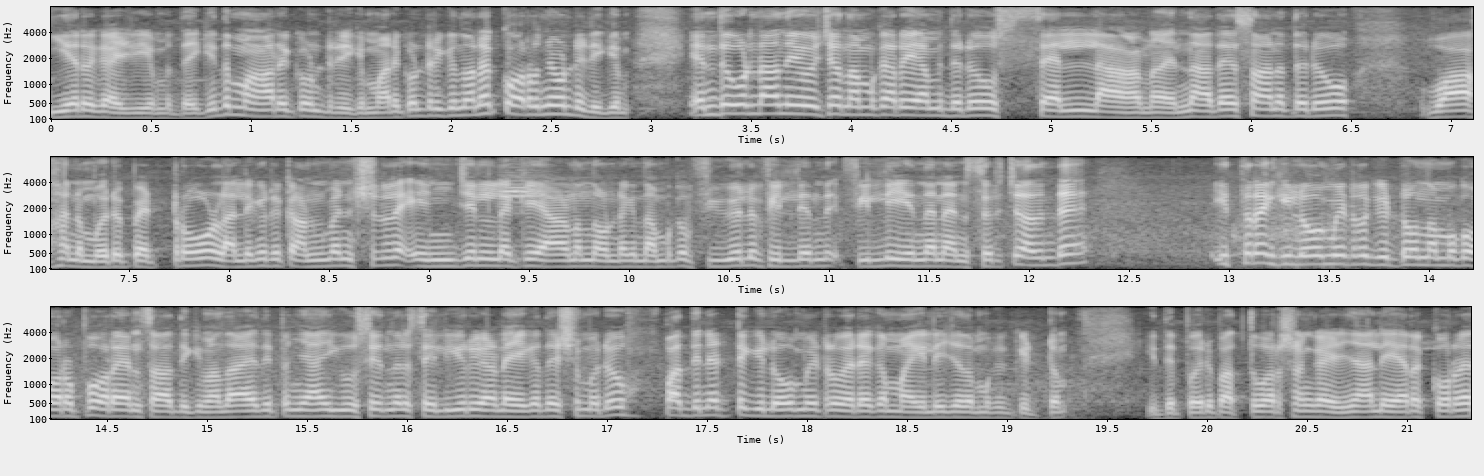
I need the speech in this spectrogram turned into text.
ഇയർ കഴിയുമ്പോഴത്തേക്ക്. ഇത് മാറിക്കൊണ്ടിരിക്കും മാറിക്കൊണ്ടിരിക്കുന്ന പറഞ്ഞാൽ കുറഞ്ഞുകൊണ്ടിരിക്കും. എന്തുകൊണ്ടാണെന്ന് ചോദിച്ചാൽ നമുക്കറിയാം ഇതൊരു സെല്ലാണ് എന്നാൽ അതേ സ്ഥാനത്തൊരു വാഹനം ഒരു പെട്രോൾ അല്ലെങ്കിൽ ഒരു കൺവെൻഷണൽ എഞ്ചിനിലൊക്കെ ആണെന്നുണ്ടെങ്കിൽ നമുക്ക് ഫ്യൂവൽ ഫില്ല് ഫില്ല് ചെയ്യുന്നതിനനുസരിച്ച് അതിന്റെ ഇത്രയും കിലോമീറ്റർ കിട്ടുമെന്ന് നമുക്ക് ഉറപ്പ് പറയാൻ സാധിക്കും. അതായത് ഇപ്പോൾ ഞാൻ യൂസ് ചെയ്യുന്ന ഒരു സെല്യൂറിയാണ് ഏകദേശം ഒരു പതിനെട്ട് കിലോമീറ്റർ വരെയൊക്കെ മൈലേജ് നമുക്ക് കിട്ടും. ഇതിപ്പോൾ ഒരു പത്ത് വർഷം കഴിഞ്ഞാൽ ഏറെക്കുറെ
